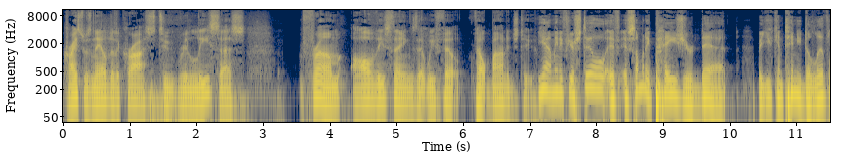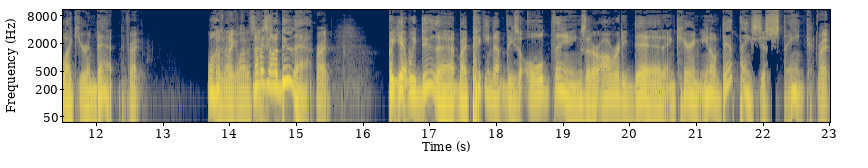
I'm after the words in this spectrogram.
Christ was nailed to the cross to release us from all these things that we felt felt bondage to. Yeah, I mean, if you're still, if if somebody pays your debt, but you continue to live like you're in debt, Right. Well, Doesn't make a lot of sense. nobody's going to do that. Right. But yet we do that by picking up these old things that are already dead and carrying. You know, dead things just stink. Right.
